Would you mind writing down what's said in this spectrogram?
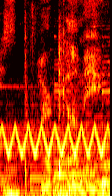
are coming.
